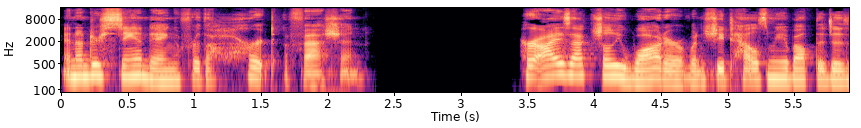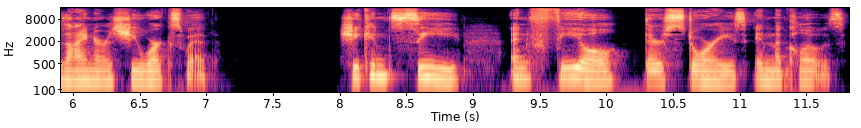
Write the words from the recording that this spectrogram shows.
and understanding for the heart of fashion. Her eyes actually water when she tells me about the designers she works with. She can see and feel their stories in the clothes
